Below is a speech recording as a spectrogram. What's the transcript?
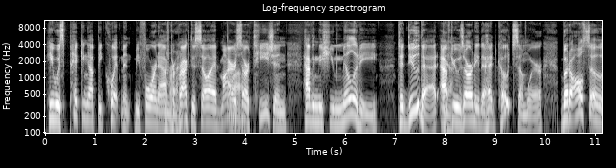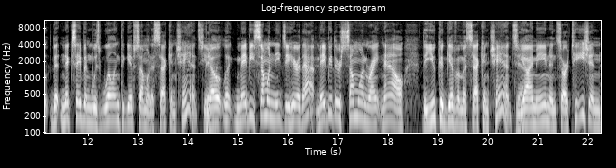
He was picking up equipment before and after Right. practice. So I admire Sarkisian having the humility to do that after Yeah. he was already the head coach somewhere, but also that Nick Saban was willing to give someone a second chance. You Yeah. know, look, maybe someone needs to hear that. Maybe there's someone right now that you could give him a second chance. You Yeah. know what I mean? And Sarkisian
